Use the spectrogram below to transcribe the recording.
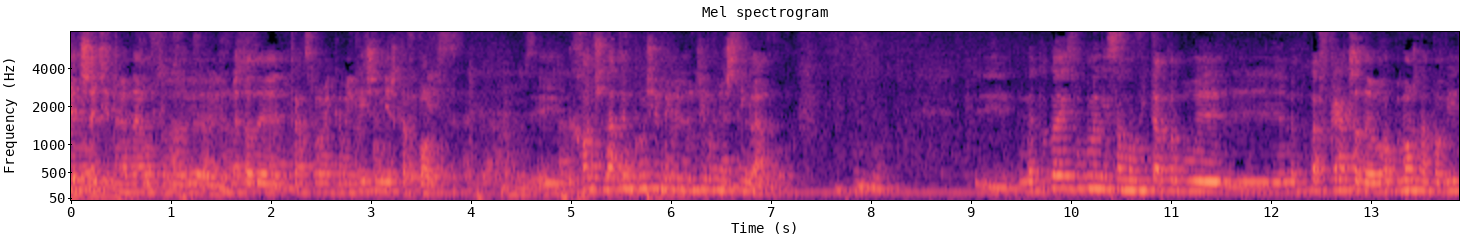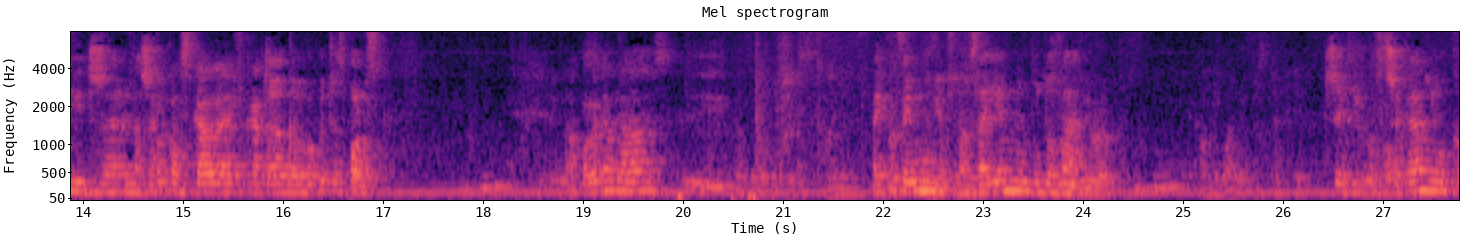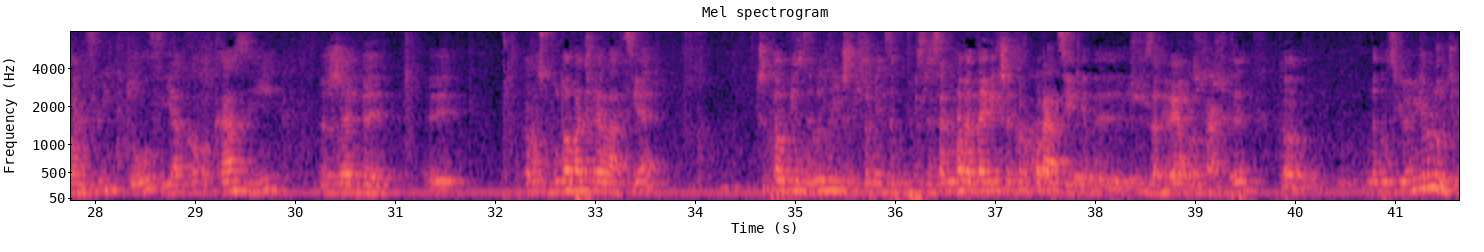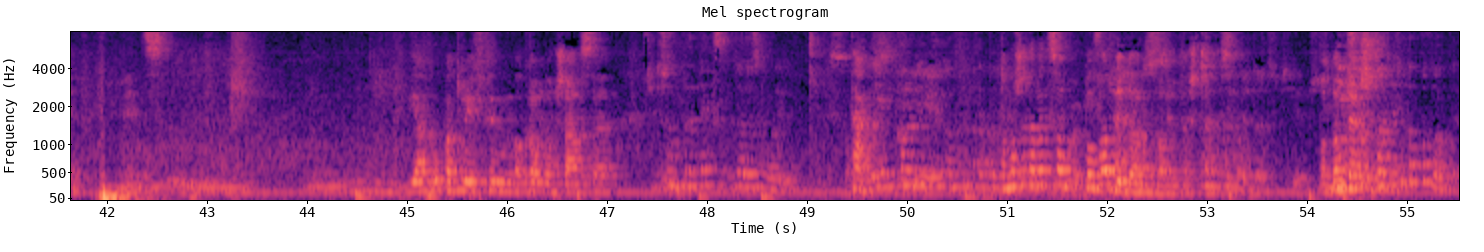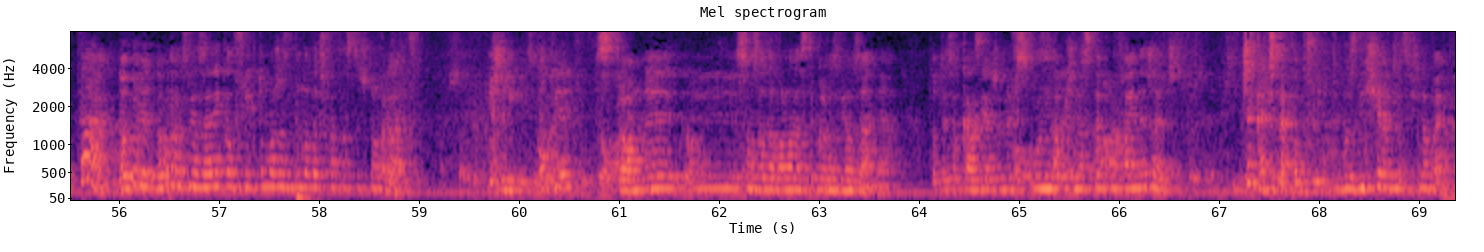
trzecie trenerów y, metody Transforming Communication mieszka w Polsce. Y, Choć na tym kursie byli ludzie również z Finlandii. Y, Metoda jest w ogóle niesamowita. To były, metoda wkracza do Europy. Można powiedzieć, że na szeroką skalę wkracza do Europy przez Polskę. A polega na, najkrócej mówiąc, na wzajemnym budowaniu, czyli postrzeganiu konfliktów jako okazji, żeby y, rozbudować relacje, czy to między ludźmi, czy to między biznesami, nawet największe korporacje, kiedy zawierają kontrakty, to negocjują je ludzie. Więc ja upatruję w tym ogromną szansę. Czy to są preteksty do rozwoju? Tak. To może nawet są powody do rozwoju też często. Bo Nie dobre, przeszkody, tylko powody. Tak, dobre, dobre rozwiązanie konfliktu może zbudować fantastyczną relację. Jeżeli obie strony y, są zadowolone z tego rozwiązania, to to jest okazja, żeby wspólnie robić następne fajne rzeczy. I czekać na konflikty, bo z nich się rodzi coś nowego.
